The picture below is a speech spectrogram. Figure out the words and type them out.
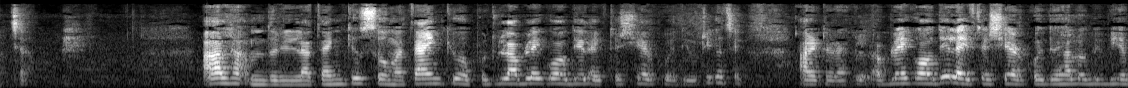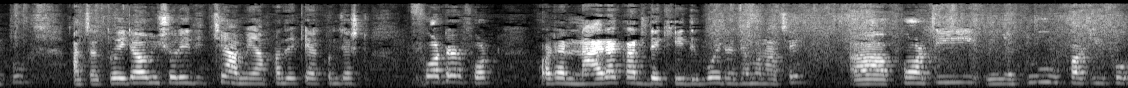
আচ্ছা। আলহামদুলিল্লাহ thank you so much thank you আপু, একটু লাভ লাইক ওয়াও দিয়ে লাইফটা শেয়ার করে দিও, ঠিক আছে? আর এটা রাখলে লাভ লাইক দিয়ে লাইফটা শেয়ার করে দিও হ্যালো বিবি আপু। আচ্ছা তো এটাও আমি সরিয়ে দিচ্ছি, আমি আপনাদেরকে এখন জাস্ট ফটার ফট কটা নায়রা কার্ড দেখিয়ে দিব, এটা যেমন আছে forty two forty four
